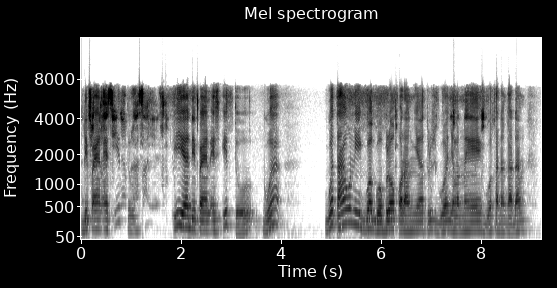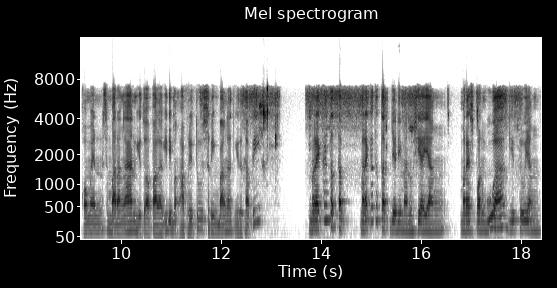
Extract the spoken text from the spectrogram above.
Di PNS itu. berasa ya. Iya di PNS itu gua gua tahu nih gua goblok orangnya terus gua nyeleneh gua kadang-kadang komen sembarangan gitu apalagi di Bang Apri itu sering banget gitu. Tapi mereka tetap mereka tetap jadi manusia yang merespon gua gitu yang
